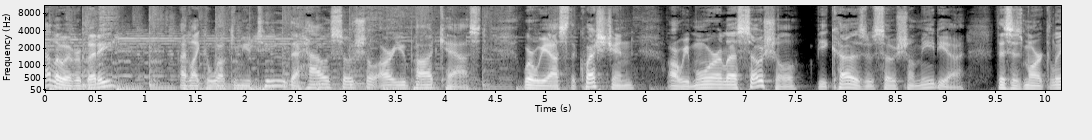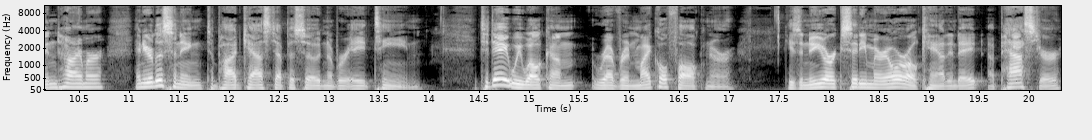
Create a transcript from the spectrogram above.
Hello, everybody. I'd like to welcome you to the How Social Are You podcast, where we ask the question Are we more or less social because of social media? This is Mark Lindheimer, and you're listening to podcast episode number 18. Today, we welcome Reverend Michel Faulkner. He's a New York City mayoral candidate, a pastor,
